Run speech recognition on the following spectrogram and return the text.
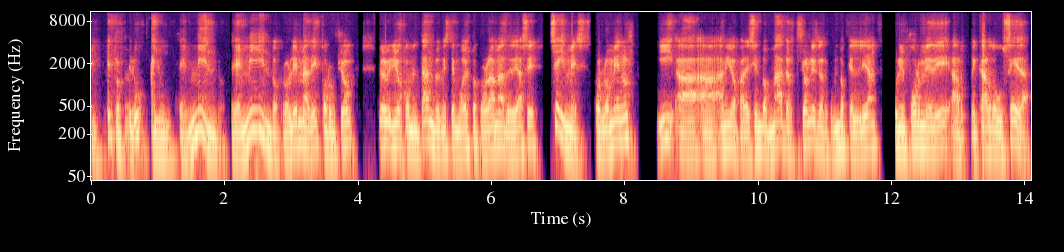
En Petro Perú hay un tremendo, tremendo problema de corrupción. Yo he venido comentando en este modesto programa desde hace seis meses, por lo menos, y han ido apareciendo más versiones. Les recomiendo que lean un informe de Ricardo Uceda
